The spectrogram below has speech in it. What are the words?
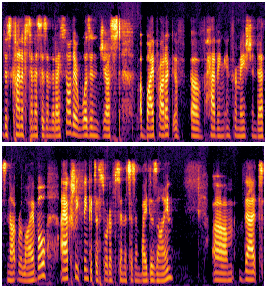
this kind of cynicism that I saw there wasn't just a byproduct of, of having information that's not reliable. I actually think it's a sort of cynicism by design. Um, that,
